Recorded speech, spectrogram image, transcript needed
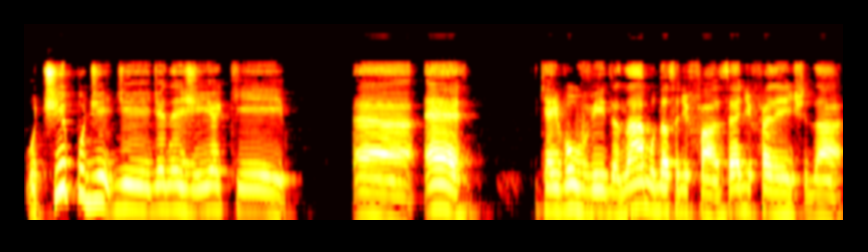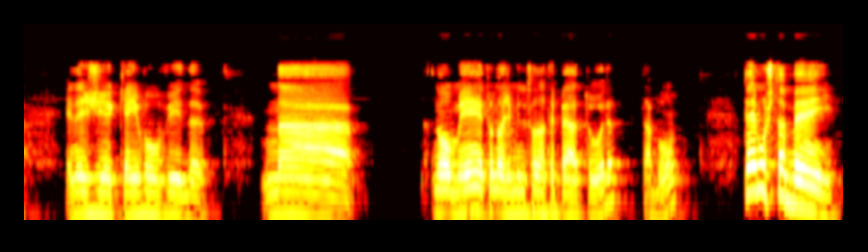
o tipo de, de, de energia que é, é, que é envolvida na mudança de fase é diferente da energia que é envolvida na, no aumento ou na diminuição da temperatura, tá bom? Temos também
